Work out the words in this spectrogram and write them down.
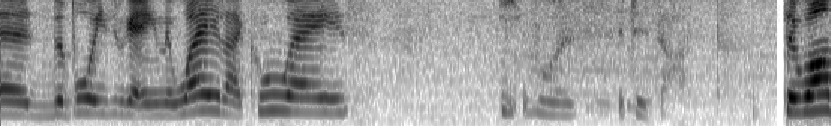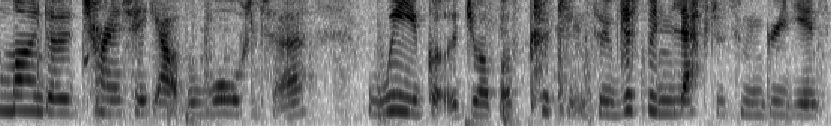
uh, the boys were getting in the way, like always. It was a disaster. So while mum and dad are trying to take out the water, we've got the job of cooking. So we've just been left with some ingredients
